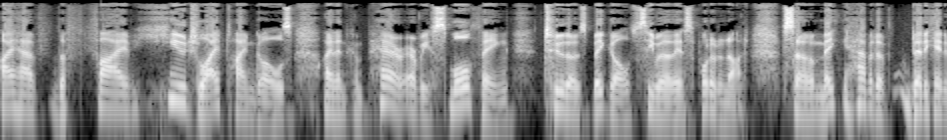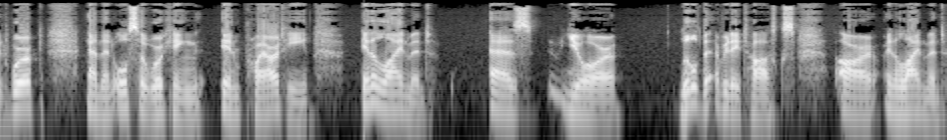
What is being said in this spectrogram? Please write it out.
I have the five huge lifetime goals. I then compare every small thing to those big goals to see whether they're supported or not. So making a habit of dedicated work and then also working in priority in alignment as your little everyday tasks are in alignment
